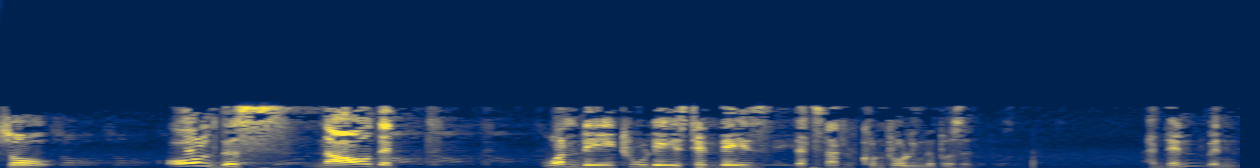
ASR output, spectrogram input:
So, all this now that one day, two days, ten days, that started controlling the person. And then when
